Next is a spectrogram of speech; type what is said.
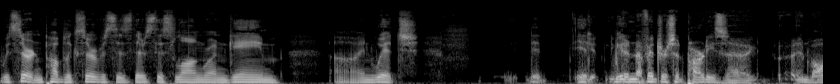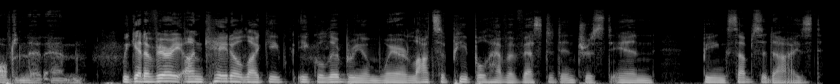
with certain public services, there's this long run game uh, in which it, it get, get enough interested parties uh, involved in it, and we get a very uncato like e- equilibrium where lots of people have a vested interest in being subsidized.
